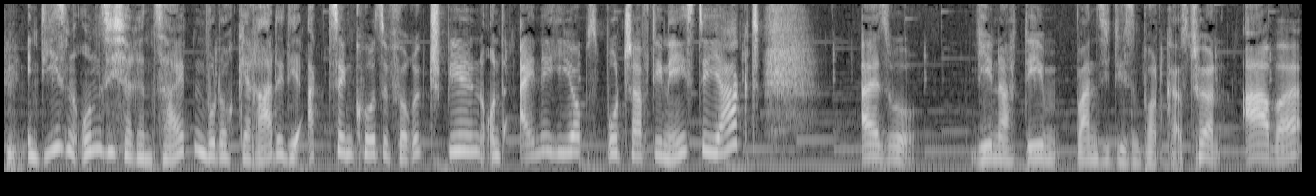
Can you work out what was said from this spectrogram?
Hm. In diesen unsicheren Zeiten, wo doch gerade die Aktienkurse verrückt spielen und eine Hiobsbotschaft die nächste jagt? Also, je nachdem, wann Sie diesen Podcast hören. Aber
